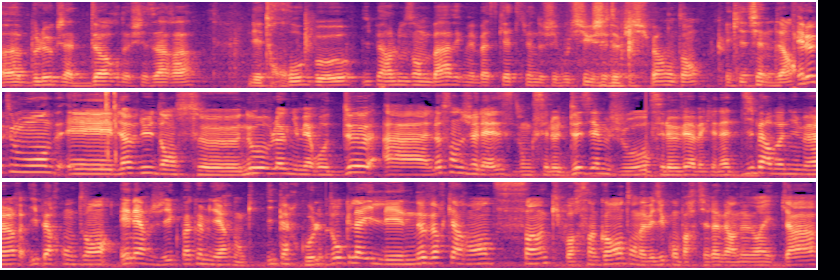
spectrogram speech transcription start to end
euh, bleu que j'adore de chez Zara. Il est trop beau, hyper loose en bas avec mes baskets qui viennent de chez Gucci que j'ai depuis super longtemps et qui tiennent bien. Hello tout le monde et bienvenue dans ce nouveau vlog numéro 2 à Los Angeles. Donc c'est le deuxième jour. On s'est levé avec Lena d'hyper bonne humeur, hyper content, énergique, pas comme hier, donc hyper cool. Donc là il est 9h45 voire 50. On avait dit qu'on partirait vers 9h15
